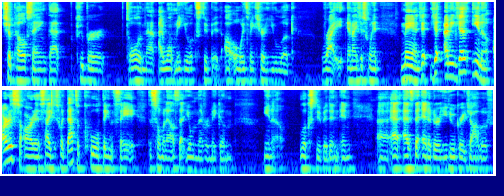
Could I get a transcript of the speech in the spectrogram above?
Chappelle saying that Cooper told him that I won't make you look stupid. I'll always make sure you look right. And I just went, man, just, I mean, just, you know, artist to artist, I just went, that's a cool thing to say to someone else that you'll never make them, you know, look stupid. And, and uh, as the editor, you do a great job of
